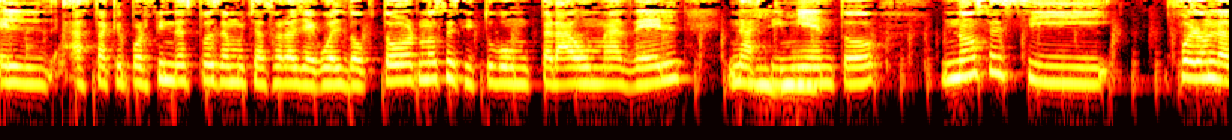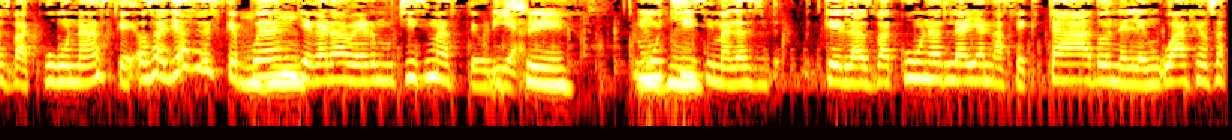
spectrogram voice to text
el, hasta que por fin después de muchas horas llegó el doctor. No sé si tuvo un trauma del nacimiento. No sé si fueron las vacunas, que, o sea, ya sabes que pueden llegar a haber muchísimas teorías Sí. muchísimas, las, que las vacunas le hayan afectado en el lenguaje, o sea,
